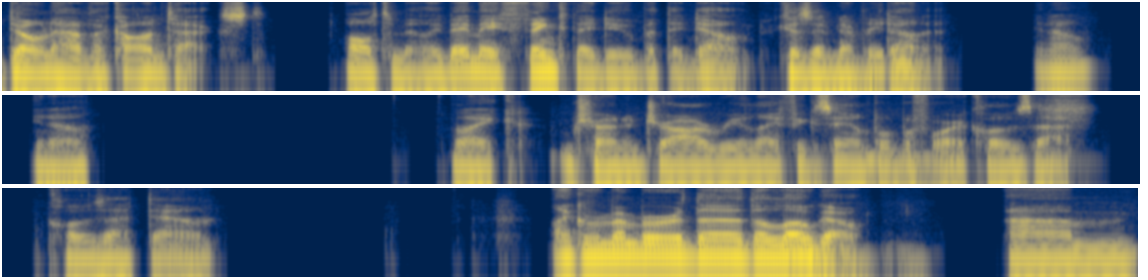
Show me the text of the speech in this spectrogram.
don't have the context. Ultimately, they may think they do, but they don't because they've never They done it. you know, You know, like I'm trying to draw a real life example before I close that close that down. Like remember the the logo, um,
